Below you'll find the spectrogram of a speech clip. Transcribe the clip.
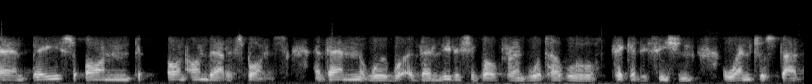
and based on on, on their response, And then we'll, the leadership of Rand Water will take a decision when to start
